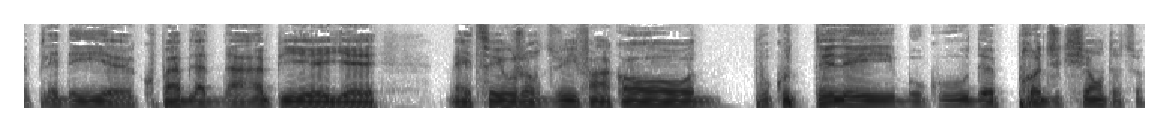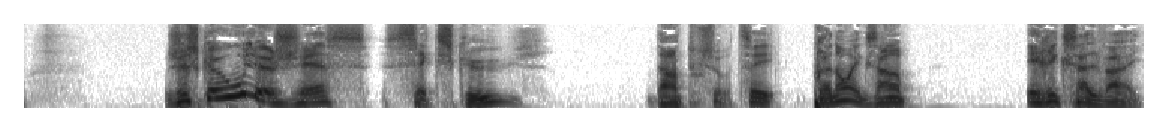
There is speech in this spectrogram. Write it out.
a, plaidé coupable là-dedans, puis il a- Mais tu sais, aujourd'hui, il fait encore beaucoup de télé, beaucoup de production, tout ça. Jusque où le geste s'excuse dans tout ça? Tu sais, prenons exemple, Éric Salvaille.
